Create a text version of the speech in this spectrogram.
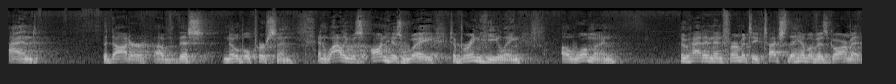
and the daughter of this noble person. And while he was on his way to bring healing, a woman who had an infirmity touched the hem of his garment.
